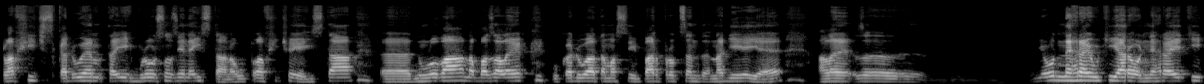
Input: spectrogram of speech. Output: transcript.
Plavšič s Kaduem, ta jejich budoucnost je nejistá. No, u Plavšiče je jistá, e, nulová na bazalech, u Kadua tam asi pár procent naděje je, ale e, jo, nehrajou ti Jaro, nehraje ti,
